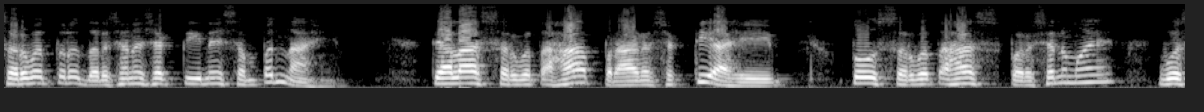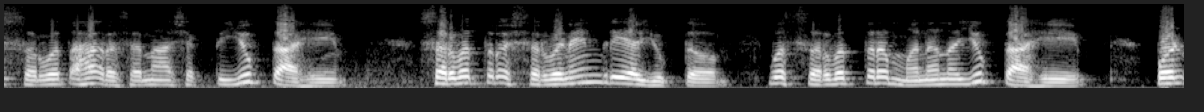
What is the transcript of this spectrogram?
सर्वत्र दर्शनशक्तीने संपन्न आहे. त्याला सर्वत प्राणशक्ती आहे. तो सर्वत स्पर्शनमय व सर्वत रसनाशक्तीयुक्त आहे. सर्वत्र श्रवणेंद्रिययुक्त व सर्वत्र मननयुक्त आहे. पण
